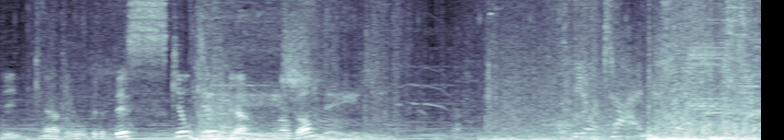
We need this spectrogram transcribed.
Okay, can add a little bit of this. Kill, kill. Yeah, well done. Your time is over.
